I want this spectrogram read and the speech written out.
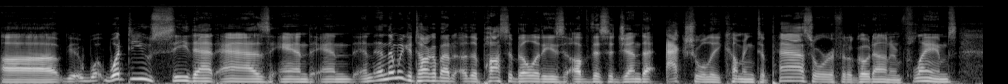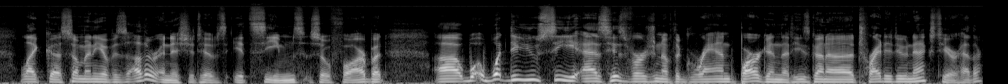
Uh, wh- what do you see that as, and and and, and then we could talk about uh, the possibilities of this agenda actually coming to pass, or if it'll go down in flames, like uh, so many of his other initiatives, it seems so far. But uh, wh- what do you see as his version of the grand bargain that he's going to try to do next here, Heather?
